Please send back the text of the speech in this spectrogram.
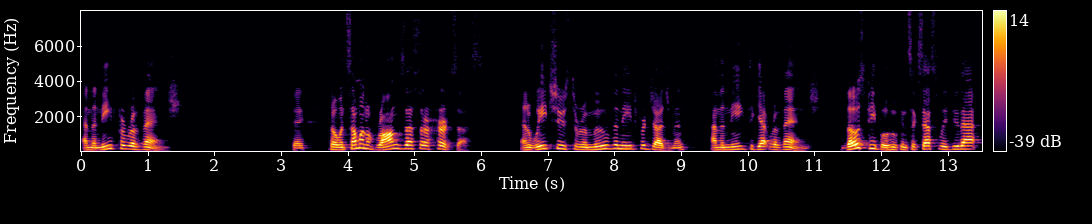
and the need for revenge. Okay? So when someone wrongs us or hurts us, and we choose to remove the need for judgment and the need to get revenge, those people who can successfully do that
